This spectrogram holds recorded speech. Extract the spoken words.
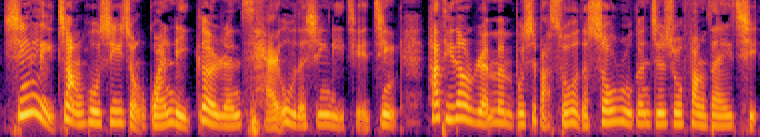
心理账户是一种管理个人财务的心理捷径。他提到，人们不是把所有的收入跟支出放在一起，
